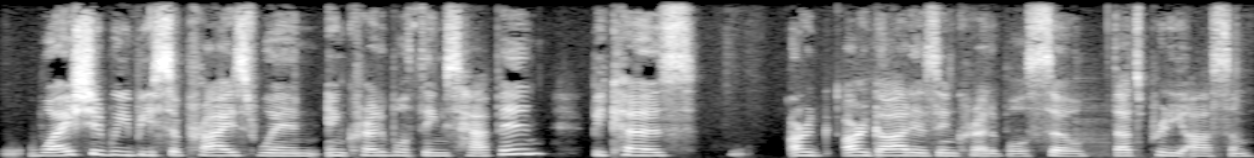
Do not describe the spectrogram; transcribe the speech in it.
Why should we be surprised when incredible things happen? Because our, our God is incredible. So that's pretty awesome.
